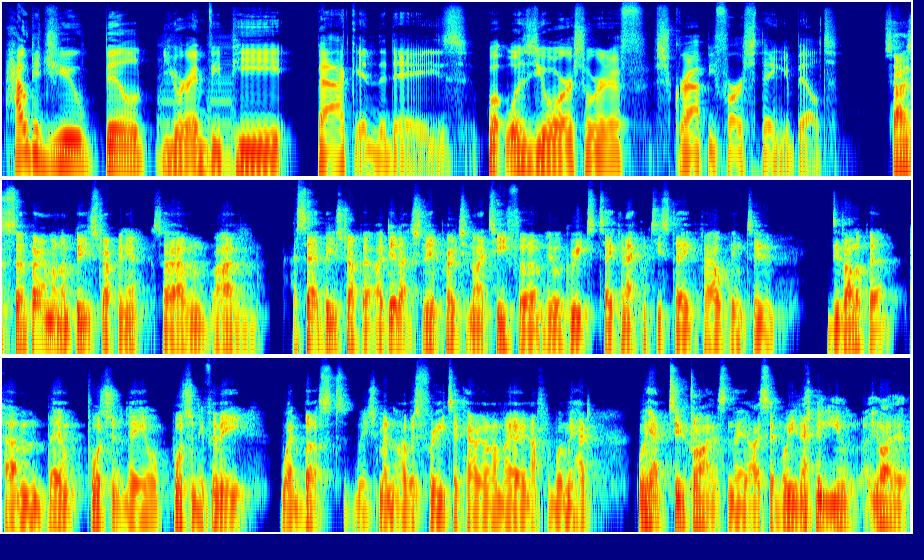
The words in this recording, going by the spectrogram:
How did you build your MVP back in the days? What was your sort of scrappy first thing you built? So, so bear in mind, I'm bootstrapping it. So I haven't, I have, I said bootstrap it. I did actually approach an IT firm who agreed to take an equity stake for helping to develop it. Um, they unfortunately, or fortunately for me, went bust, which meant I was free to carry on on my own after when we had we had two clients, and they, I said, well, you know, you, you either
